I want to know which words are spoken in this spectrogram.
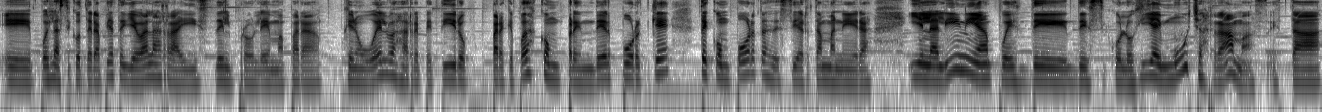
eh, pues la psicoterapia te lleva a la raíz del problema para que no vuelvas a repetir o para que puedas comprender por qué te comportas de cierta manera. Y en la línea, pues, de, psicología hay muchas ramas. Está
